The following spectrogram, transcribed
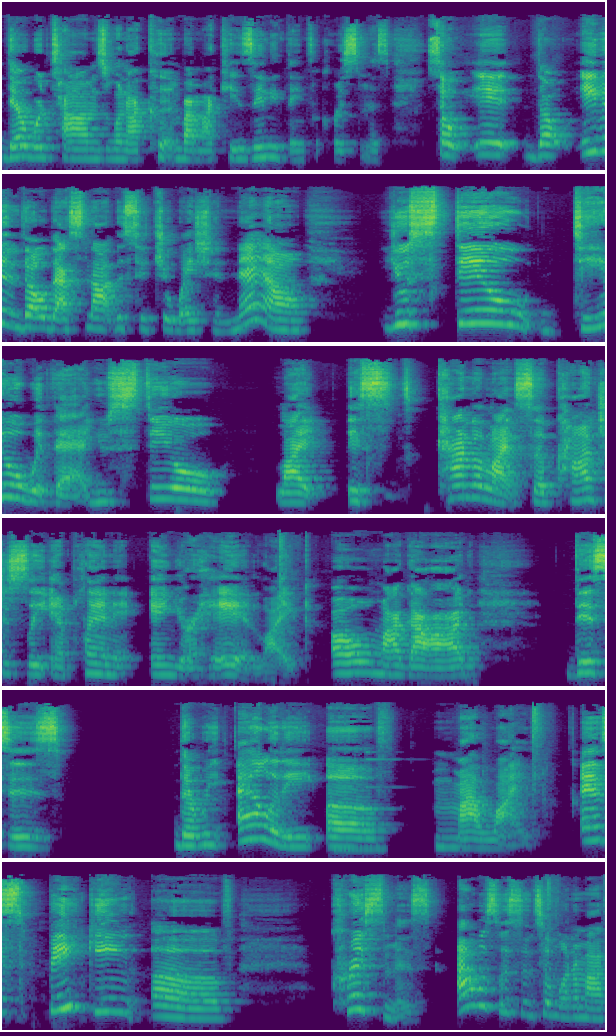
there were times when I couldn't buy my kids anything for Christmas. So it though even though that's not the situation now, you still deal with that. You still like it's kind of like subconsciously implanted in your head like, "Oh my god, this is the reality of my life." And speaking of Christmas, I was listening to one of my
